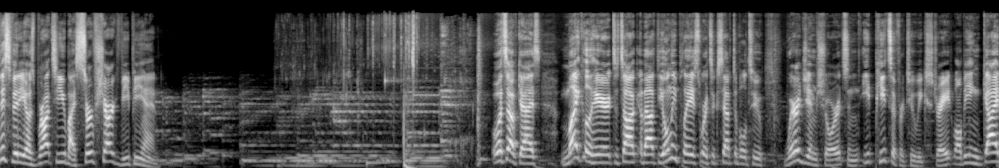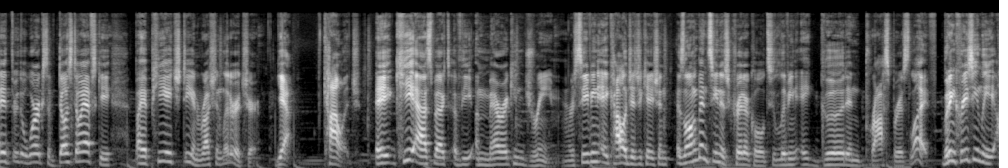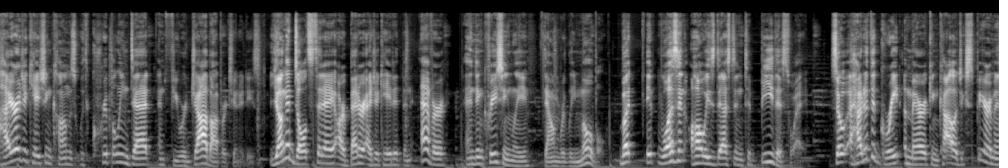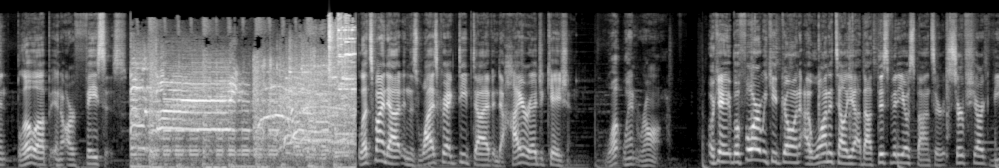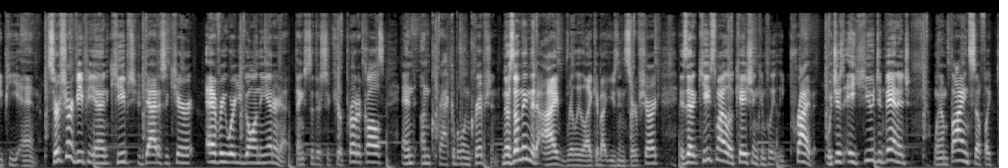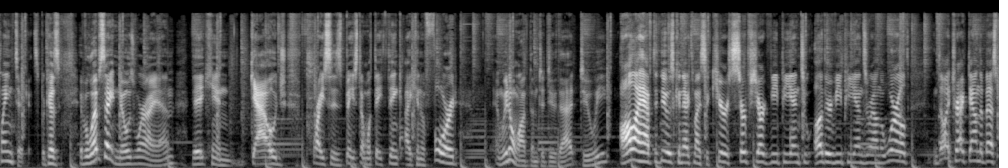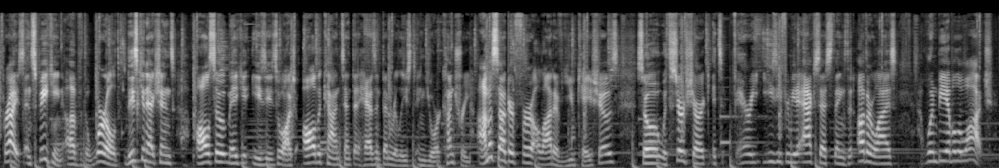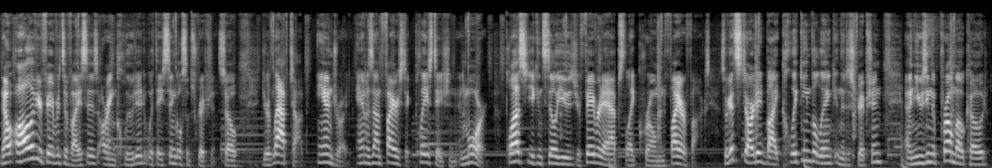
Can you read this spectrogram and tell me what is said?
This video is brought to you by Surfshark VPN. What's up, guys? Michael here to talk about the only place where it's acceptable to wear gym shorts and eat pizza for two weeks straight while being guided through the works of Dostoevsky by a PhD in Russian literature. Yeah, college. A key aspect of the American dream. Receiving a college education has long been seen as critical to living a good and prosperous life. But increasingly, higher education comes with crippling debt and fewer job opportunities. Young adults today are better educated than ever and increasingly downwardly mobile. But it wasn't always destined to be this way. So, how did the great American college experiment blow up in our faces? Let's find out in this Wisecrack deep dive into higher education. What went wrong? Okay, before we keep going, I want to tell you about this video sponsor, Surfshark VPN. Surfshark VPN keeps your data secure everywhere you go on the internet, thanks to their secure protocols and uncrackable encryption. Now, something that I really like about using Surfshark is that it keeps my location completely private, which is a huge advantage when I'm buying stuff like plane tickets. Because if a website knows where I am, they can gouge prices based on what they think I can afford, and we don't want them to do that, do we? All I have to do is connect my secure Surfshark VPN to other VPNs around the world until I track down the best price. And speaking of the world, these connections also make it easy to watch all the content that hasn't been released in your country. I'm a sucker for a lot of UK shows, so with Surfshark, it's very easy for me to access things that otherwise I wouldn't be able to watch. Now, all of your favorite devices are included with a single subscription, so your laptop, Android, Amazon Fire Stick, PlayStation, and more. Plus, you can still use your favorite apps like Chrome and Firefox. So get started by clicking the link in the description and using the promo code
